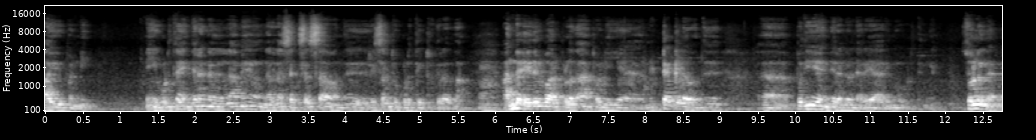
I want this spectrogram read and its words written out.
ஆய்வு பண்ணி நீங்கள் கொடுத்த எந்திரங்கள் எல்லாமே நல்ல சக்ஸஸாக வந்து ரிசல்ட் கொடுத்துட்டு இருக்கிறது தான். அந்த எதிர்பார்ப்பில் தான் இப்போ நீங்கள் நிட்டக்கில் வந்து புதிய எந்திரங்கள் நிறைய அறிமுகப்படுத்துங்க சொல்லுங்கள்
